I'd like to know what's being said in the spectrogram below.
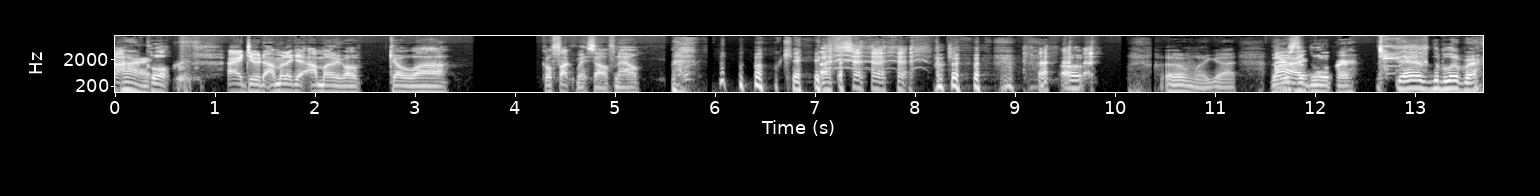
All right. Cool. All right, dude. I'm gonna get. I'm gonna go. Go. Uh. Go fuck myself now. okay. oh, oh, my god. There's the blooper. There's the blooper.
